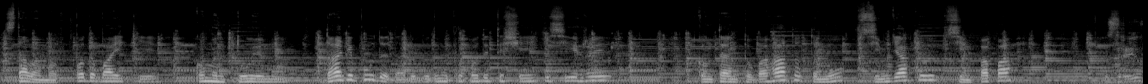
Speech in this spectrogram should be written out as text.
ставимо вподобайки, коментуємо. Далі буде, далі будемо проходити ще якісь ігри. Контенту багато, тому всім дякую, всім па-па. Зрив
